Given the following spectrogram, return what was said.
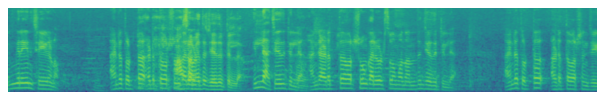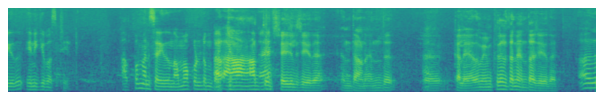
എങ്ങനെയും ചെയ്യണം. അതിന്റെ തൊട്ട് അടുത്ത വർഷം സമയത്ത് ചെയ്തിട്ടില്ല. ഇല്ല ചെയ്തിട്ടില്ല. അതിന്റെ അടുത്ത വർഷവും കലോത്സവം വന്ന് അന്തും ചെയ്തിട്ടില്ല. അതിന്റെ തൊട്ട് അടുത്ത വർഷം ചെയ്ത് എനിക്ക് ഫസ്റ്റ് കിട്ടി. അപ്പം മനസ്സിലായി നമ്മെ കൊണ്ടും ആദ്യം സ്റ്റേജിൽ ചെയ്ത എന്താണ്? എന്ത് കല? അത് മിമിക്രിയിൽ തന്നെ എന്താ ചെയ്തത് അത്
